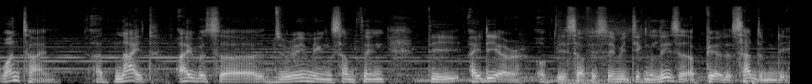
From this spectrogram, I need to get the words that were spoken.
one time at night, I was uh, dreaming something. The idea of the surface emitting laser appeared suddenly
